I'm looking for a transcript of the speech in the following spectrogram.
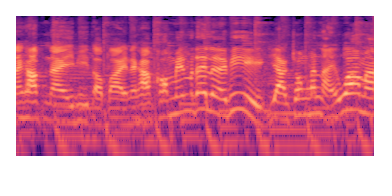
นะครับใน EP ต่อไปนะครับคอมเมนต์มาได้เลยพี่อยากชมคันไหนว่ามา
